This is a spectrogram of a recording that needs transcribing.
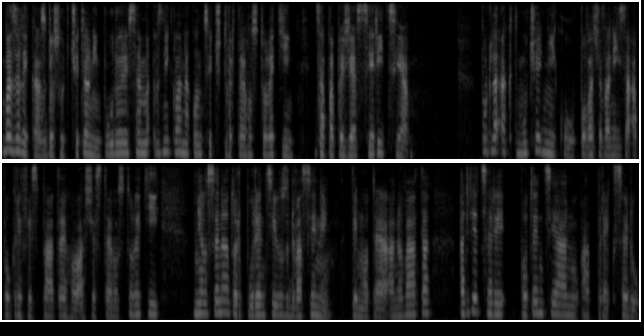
Bazilika s dosud čitelným půdorysem vznikla na konci čtvrtého století za papeže Syrícia. Podle akt mučedníků, považovaných za apokryfy z 5. a 6. století, měl senátor Pudencius dva syny, Timotea a Nováta, a dvě dcery Potenciánu a Prexedu.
